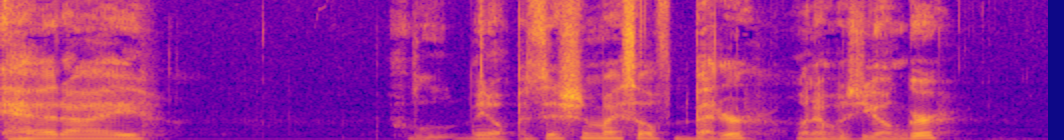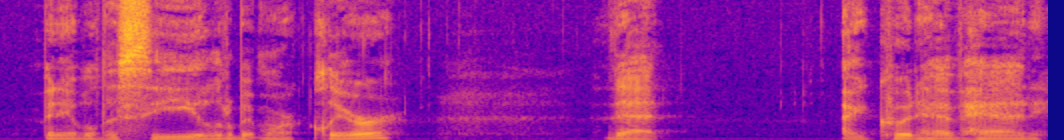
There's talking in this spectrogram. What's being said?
had I, you know, positioned myself better when I was younger, been able to see a little bit more clearer, that I could have had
